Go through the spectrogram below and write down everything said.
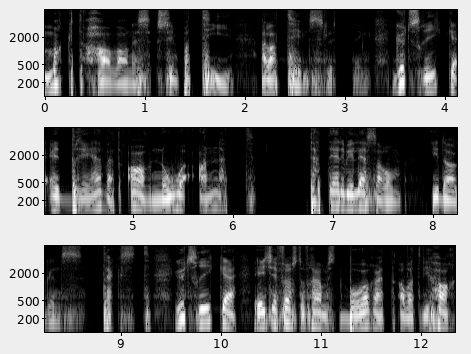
makthavernes sympati eller tilslutning. Guds rike er drevet av noe annet. Dette er det vi leser om i dagens tekst. Guds rike er ikke først og fremst båret av at vi har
